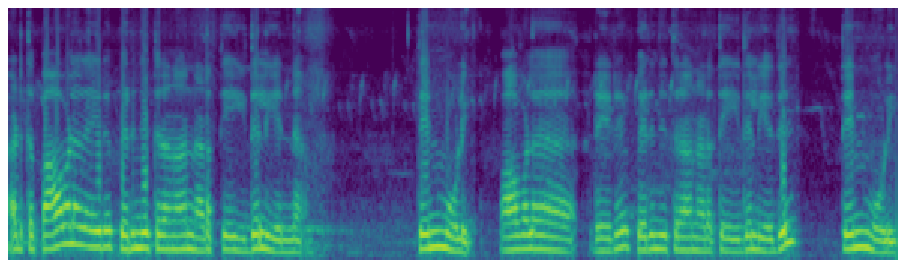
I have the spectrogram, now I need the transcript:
அடுத்து பாவலரேறு பெருஞ்சித்திரனார் நடத்திய இதழ் என்ன? தென்மொழி. பாவலரேடு பெருந்தித்திரா நடத்திய இதழ் எது? தென்மொழி.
